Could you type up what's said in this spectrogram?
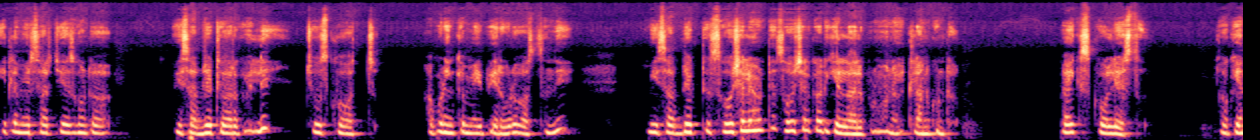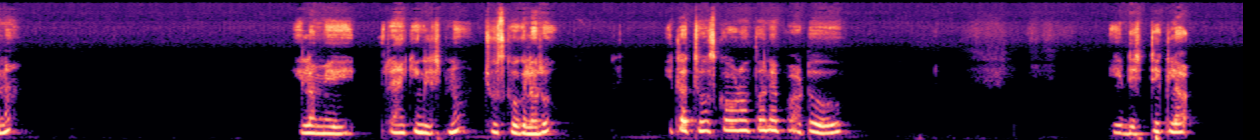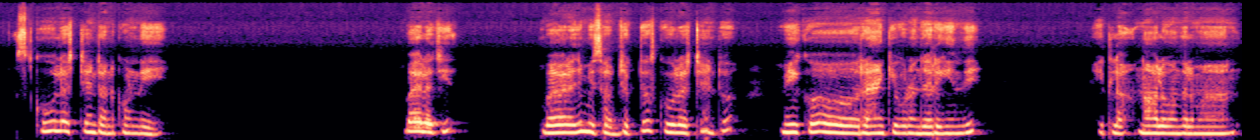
ఇట్లా మీరు సెర్చ్ చేసుకుంటూ మీ సబ్జెక్ట్ వరకు వెళ్ళి చూసుకోవచ్చు. అప్పుడు ఇంకా మీ పేరు కూడా వస్తుంది. మీ సబ్జెక్టు సోషల్ ఏమంటే సోషల్ కాడికి వెళ్ళాలి ఇప్పుడు మనం ఇట్లా అనుకుంటాం. పైకి స్క్రోల్ చేస్తూ. ఓకేనా? ఇలా మీ ర్యాంకింగ్ లిస్ట్ను చూసుకోగలరు. ఇట్లా చూసుకోవడంతోనే పాటు ఈ డిస్టిక్ల స్కూల్ అసిస్టెంట్ అనుకోండి. బయాలజీ బయాలజీ మీ సబ్జెక్టు స్కూల్ అసిస్టెంట్ మీకు ర్యాంక్ ఇవ్వడం జరిగింది. ఇట్లా నాలుగు వందల మా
